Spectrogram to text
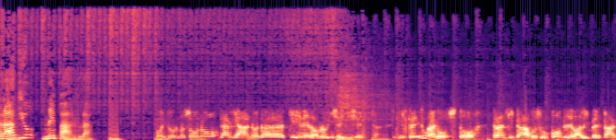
radio ne parla. Buongiorno, sono Damiano da Tiene, dalla provincia di Vicenza. Il 31 agosto transitavo sul Ponte della Libertà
